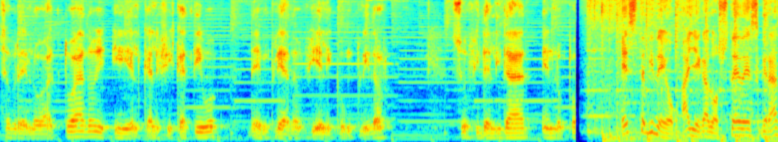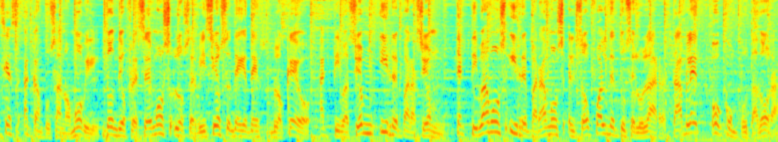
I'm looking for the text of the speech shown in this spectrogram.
sobre lo actuado y el calificativo de empleado fiel y cumplidor. Su fidelidad en lo este video ha llegado a ustedes gracias a Campusano Móvil, donde ofrecemos los servicios de desbloqueo, activación y reparación. Te activamos y reparamos el software de tu celular, tablet o computadora.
